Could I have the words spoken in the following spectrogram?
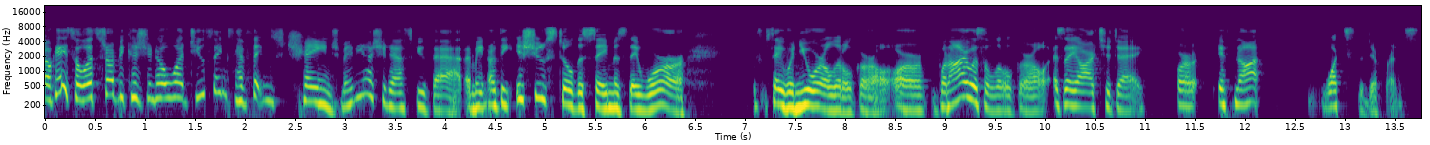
okay, so let's start because you know what? Do you think have things changed? Maybe I should ask you that. I mean, are the issues still the same as they were, say, when you were a little girl, or when I was a little girl, as they are today? Or if not, what's the difference?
